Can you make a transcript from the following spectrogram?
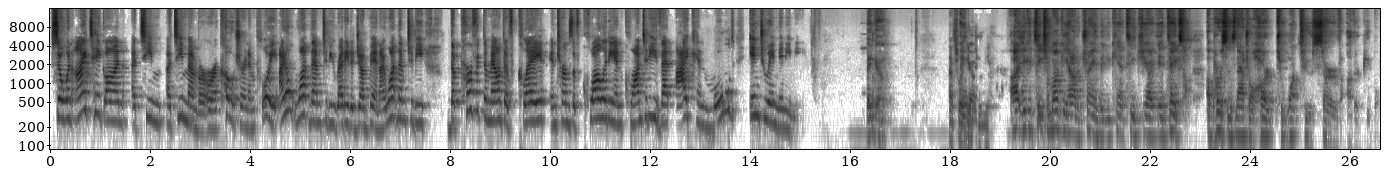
So when I take on a team a team member or a coach or an employee I don't want them to be ready to jump in. I want them to be the perfect amount of clay in terms of quality and quantity that I can mold into a mini me. Bingo. That's really Bingo. good. Uh, you can teach a monkey how to train, but you can't teach. You know, it takes a person's natural heart to want to serve other people.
